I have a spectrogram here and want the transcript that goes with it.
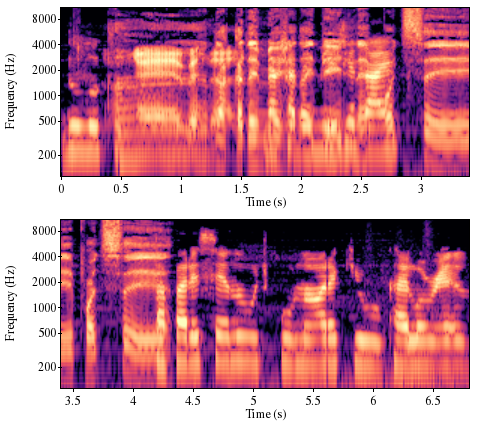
do Luke. Ah, É verdade. Da Academia Da Jedi Academia dele, né? Jedi. Pode ser, pode ser. Tá parecendo, tipo, na hora que o Kylo Ren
